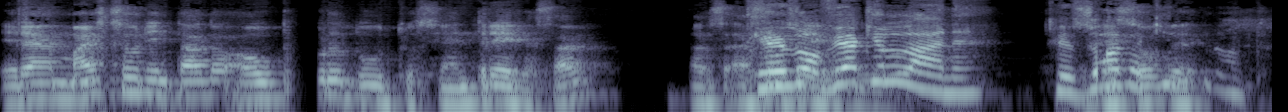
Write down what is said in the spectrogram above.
era mais orientado ao produto, assim, a entrega, sabe? As, as resolver aquilo lá, né? Resolve resolver. aquilo pronto.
